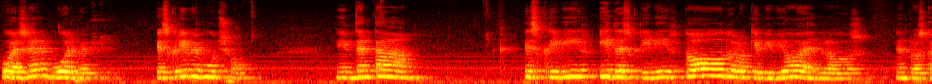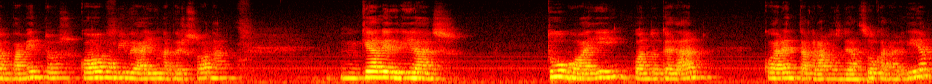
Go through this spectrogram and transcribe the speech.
pues él vuelve, escribe mucho, intenta escribir y describir todo lo que vivió en los, en los campamentos, cómo vive ahí una persona, qué alegrías tuvo allí cuando te dan 40 gramos de azúcar al día,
